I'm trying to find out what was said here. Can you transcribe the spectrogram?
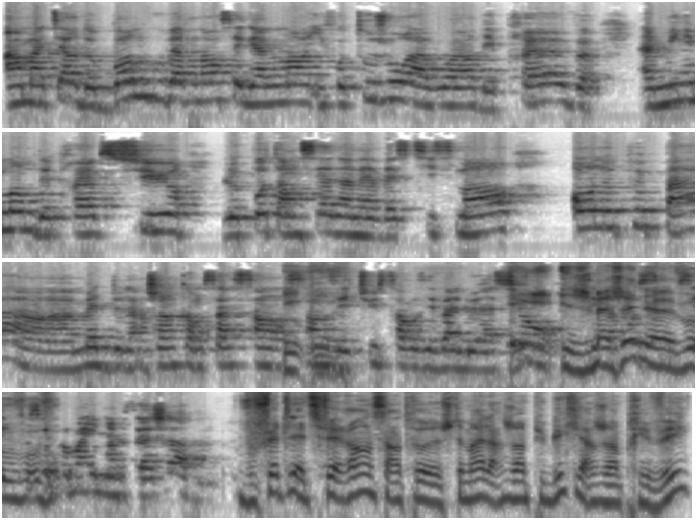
En matière de bonne gouvernance également, il faut toujours avoir des preuves, un minimum de preuves sur le potentiel d'un investissement on ne peut pas euh, mettre de l'argent comme ça sans, sans études, sans évaluation. Et, j'imagine, euh, vous, vous, vous, faites la différence entre justement l'argent public et l'argent privé,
